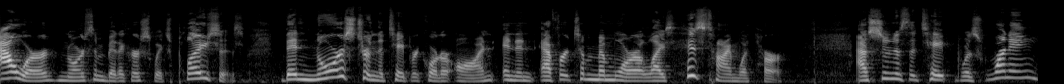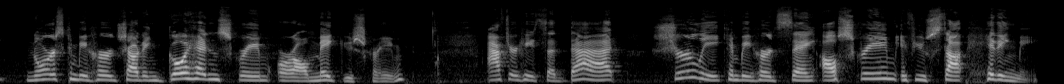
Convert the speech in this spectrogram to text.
hour, Norris and Bittaker switched places. Then Norris turned the tape recorder on in an effort to memorialize his time with her. As soon as the tape was running, Norris can be heard shouting, Go ahead and scream, or I'll make you scream. After he said that, Shirley can be heard saying, I'll scream if you stop hitting me.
